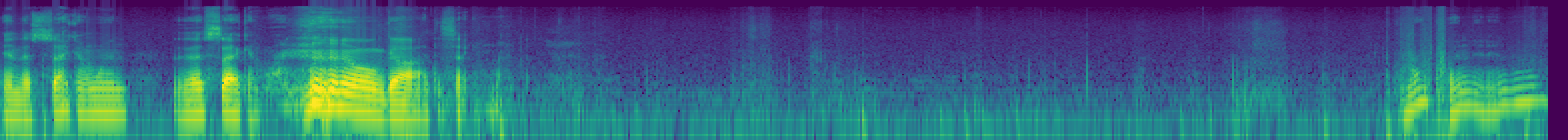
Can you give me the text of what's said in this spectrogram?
And the second one, the second one. oh God, the second one. Am I putting it in?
